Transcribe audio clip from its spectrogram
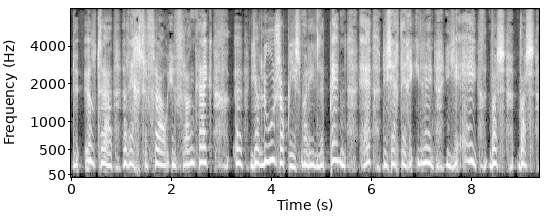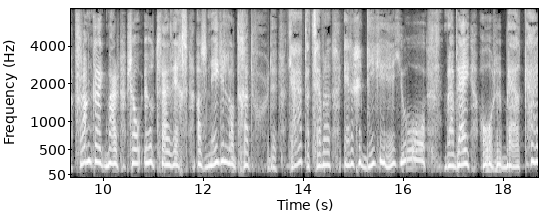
de ultra-rechtse vrouw in Frankrijk, jaloers op is. Marine Le Pen, hè, die zegt tegen iedereen, jee, was, was Frankrijk maar zo ultra-rechts als Nederland gaat worden. Ja, dat zijn wel erge dingen, hè, joh. Maar wij horen bij elkaar.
